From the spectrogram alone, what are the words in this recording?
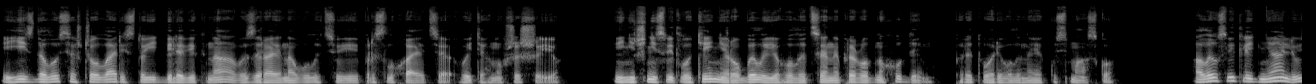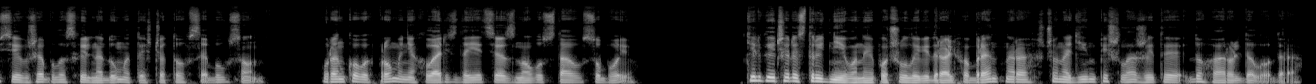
і їй здалося, що Ларі стоїть біля вікна, визирає на вулицю і прислухається, витягнувши шию, і нічні світлотіні робили його лице неприродно худим, перетворювали на якусь маску. Але у світлі дня Люсі вже була схильна думати, що то все був сон. У ранкових променях Ларі, здається, знову став собою. Тільки через три дні вони почули від Ральфа Брентнера, що Надін пішла жити до Гарольда Лодера.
